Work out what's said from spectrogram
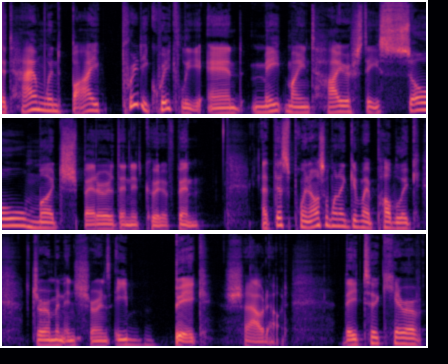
the time went by pretty quickly and made my entire stay so much better than it could have been. At this point, I also want to give my public German insurance a big shout out. They took care of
